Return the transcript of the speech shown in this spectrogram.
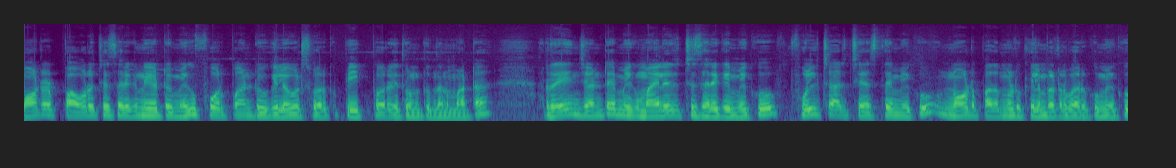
మోటార్ పవర్ వచ్చేసరికి నెగిటివ్ మీకు ఫోర్ పాయింట్ టూ కిలోమీటర్స్ వరకు పీక్ పవర్ అయితే ఉంటుందన్నమాట. రేంజ్ అంటే మీకు మైలేజ్ వచ్చేసరికి మీకు ఫుల్ ఛార్జ్ చేస్తే మీకు నూట పదమూడు కిలోమీటర్ వరకు మీకు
